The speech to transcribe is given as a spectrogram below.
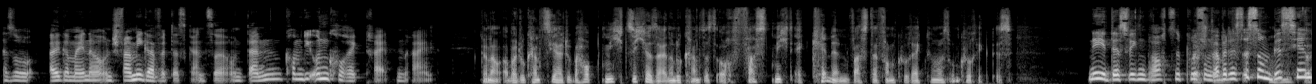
also allgemeiner und schwammiger wird das Ganze. Und dann kommen die Unkorrektheiten rein. Genau, aber du kannst dir halt überhaupt nicht sicher sein und du kannst es auch fast nicht erkennen, was davon korrekt und was unkorrekt ist. Nee, deswegen braucht es eine Prüfung. Das aber das ist so ein mhm, bisschen,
